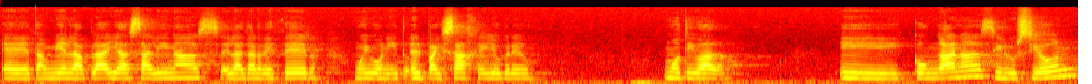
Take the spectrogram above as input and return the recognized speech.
eh, también la playa, Salinas, el atardecer, muy bonito. El paisaje, yo creo, motivada y con ganas, ilusión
